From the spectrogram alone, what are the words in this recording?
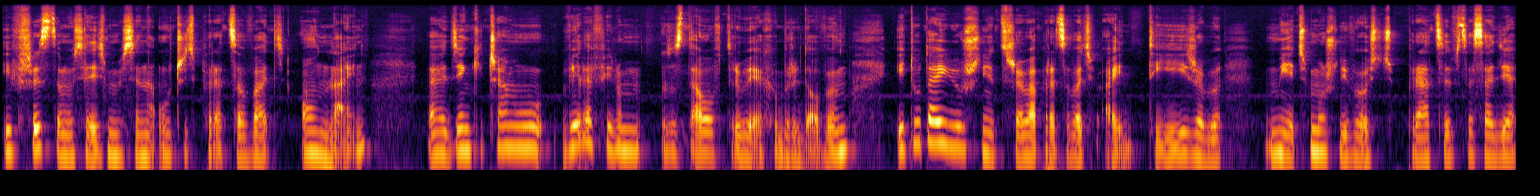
i wszyscy musieliśmy się nauczyć pracować online, e, dzięki czemu wiele firm zostało w trybie hybrydowym i tutaj już nie trzeba pracować w IT, żeby mieć możliwość pracy w zasadzie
